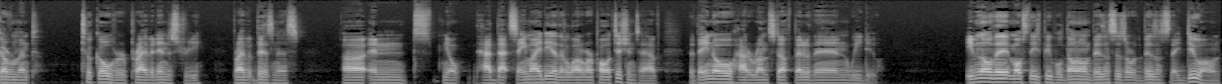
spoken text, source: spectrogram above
government took over private industry, private business, uh, and you know had that same idea that a lot of our politicians have that they know how to run stuff better than we do. Even though they, most of these people don't own businesses or the business they do own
